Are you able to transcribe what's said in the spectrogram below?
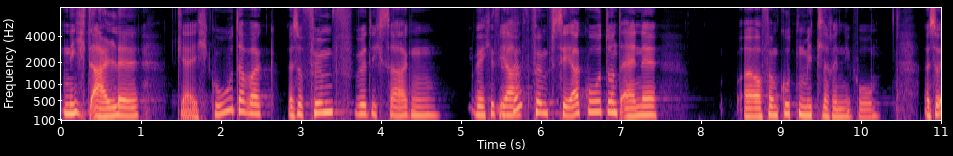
nicht alle gleich gut, aber also fünf würde ich sagen. Welche sind ja, das? Fünf sehr gut und eine äh, auf einem guten mittleren Niveau. Also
